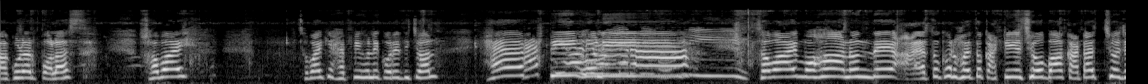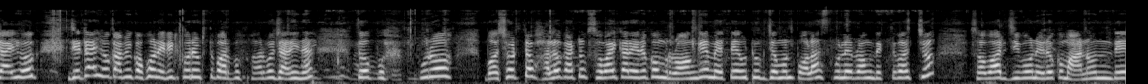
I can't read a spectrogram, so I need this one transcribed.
বাঁকুড়ার পলাশ। সবাই সবাইকে হ্যাপি হলে করে দি চল। হ্যাপি হোলি সবাই মহা আনন্দে, এতক্ষণ হয়তো কাটিয়েছো বা কাটাচ্ছ, যাই হোক, যেটাই হোক, আমি কখন এডিট করে উঠতে পারব পারব জানি না। তো পুরো বছরটা ভালো কাটুক, সবাইকার এরকম রঙে মেতে উঠুক, যেমন পলাশ ফুলের রং দেখতে পাচ্ছ, সবার জীবন এরকম আনন্দে,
